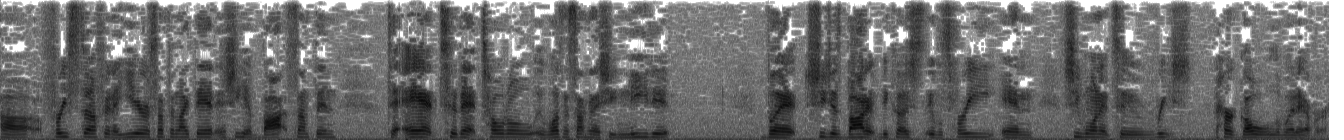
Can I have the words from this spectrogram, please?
uh, free stuff in a year or something like that, and she had bought something to add to that total. It wasn't something that she needed, but she just bought it because it was free and she wanted to reach her goal or whatever.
